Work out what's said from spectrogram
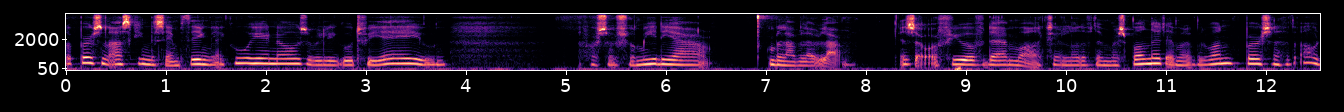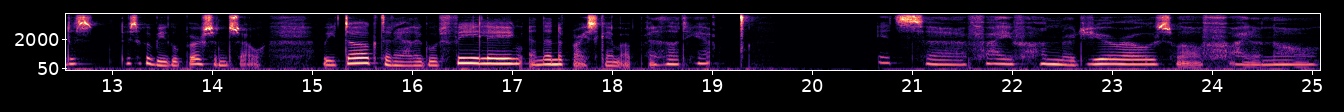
a person asking the same thing, like who here knows a really good VA for social media, blah blah blah. So a few of them, well, actually a lot of them responded, and one person thought, "Oh, this this could be a good person." So we talked, and I had a good feeling, and then the price came up, and I thought, "Yeah, it's uh, 500 euros. Well, I don't know."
